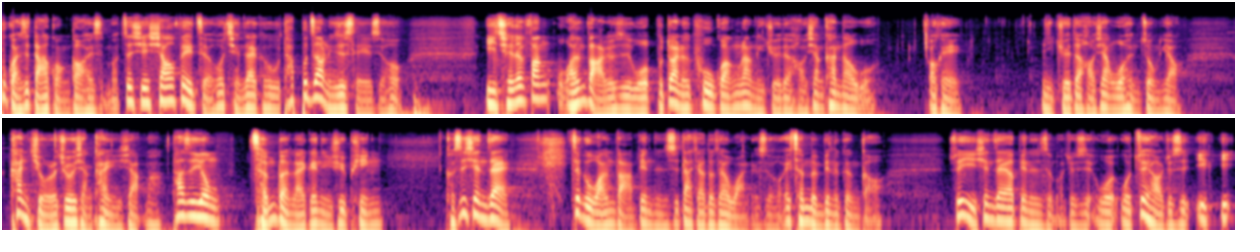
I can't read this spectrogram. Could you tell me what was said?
不管是打广告还是什么，这些消费者或潜在客户他不知道你是谁的时候，以前的方玩法就是我不断的曝光，让你觉得好像看到我，OK，你觉得好像我很重要，看久了就会想看一下嘛。他是用成本来跟你去拼。可是现在这个玩法变成是大家都在玩的时候，诶，成本变得更高，所以现在要变成什么？就是我我最好就是一一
